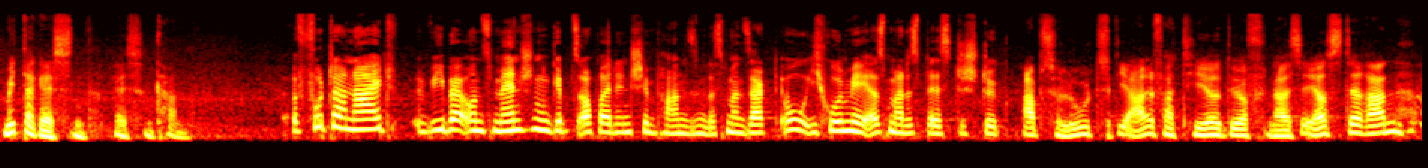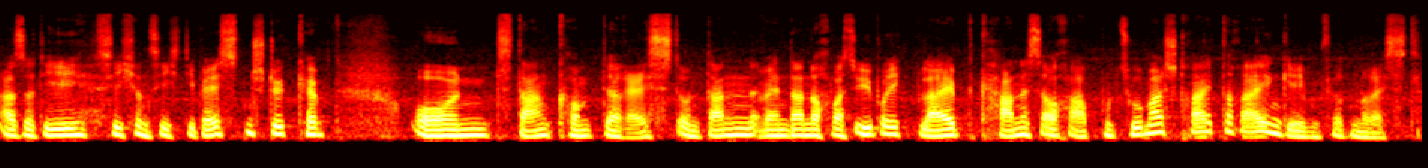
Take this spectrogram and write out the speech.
Mittagessen essen kann. Futterneid, wie bei uns Menschen, gibt es auch bei den Schimpansen, dass man sagt, oh, ich hole mir erstmal das beste Stück. Absolut. Die Alpha-Tiere dürfen als Erste ran, also die sichern sich die besten Stücke. Und dann kommt der Rest. Und dann, wenn dann noch was übrig bleibt, kann es auch ab und zu mal Streitereien geben für den Rest.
